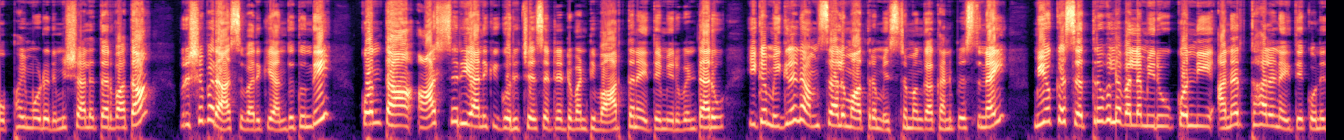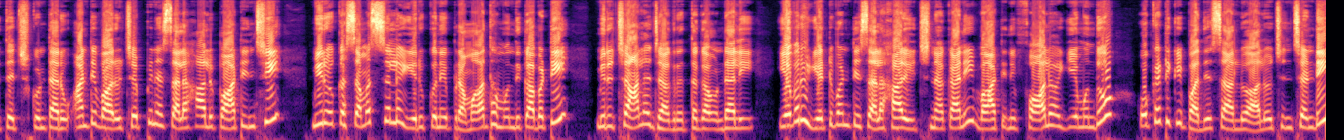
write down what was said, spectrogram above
ముప్పై మూడు నిమిషాల తర్వాత వృషభ రాశి వారికి అందుతుంది. కొంత ఆశ్చర్యానికి గురి చేసేటటువంటి వార్తనైతే మీరు వింటారు. ఇక మిగిలిన అంశాలు మాత్రం ఇష్టమంగా కనిపిస్తున్నాయి. మీ యొక్క శత్రువుల వల్ల మీరు కొన్ని అనర్థాలనైతే కొని తెచ్చుకుంటారు. అంటే వారు చెప్పిన సలహాలు పాటించి మీరు ఒక సమస్యలో ఎరుకునే ప్రమాదం ఉంది కాబట్టి మీరు చాలా జాగ్రత్తగా ఉండాలి. ఎవరు ఎటువంటి సలహాలు ఇచ్చినా కానీ వాటిని ఫాలో అయ్యే ముందు ఒకటికి పదిసార్లు ఆలోచించండి.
